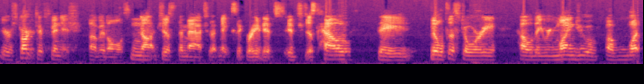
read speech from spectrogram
your start to finish of it all. It's not just the match that makes it great. It's it's just how they built a story, how they remind you of, of what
